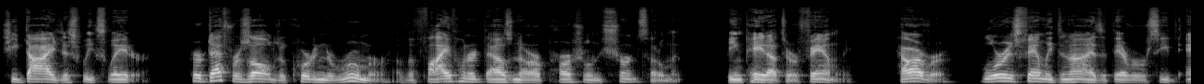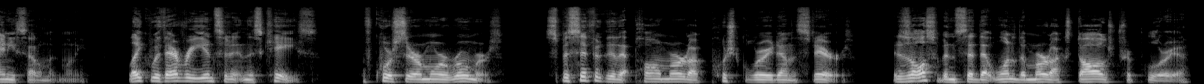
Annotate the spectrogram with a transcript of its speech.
She died just weeks later. Her death resulted, according to rumor, of a $500,000 partial insurance settlement being paid out to her family. However, Gloria's family denies that they ever received any settlement money. Like with every incident in this case, of course, there are more rumors, specifically that Paul Murdaugh pushed Gloria down the stairs. It has also been said that one of the Murdaugh's dogs tripped Gloria,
